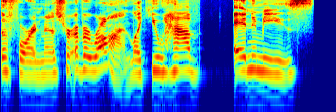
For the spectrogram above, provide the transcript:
the foreign minister of Iran. Like, you have enemies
